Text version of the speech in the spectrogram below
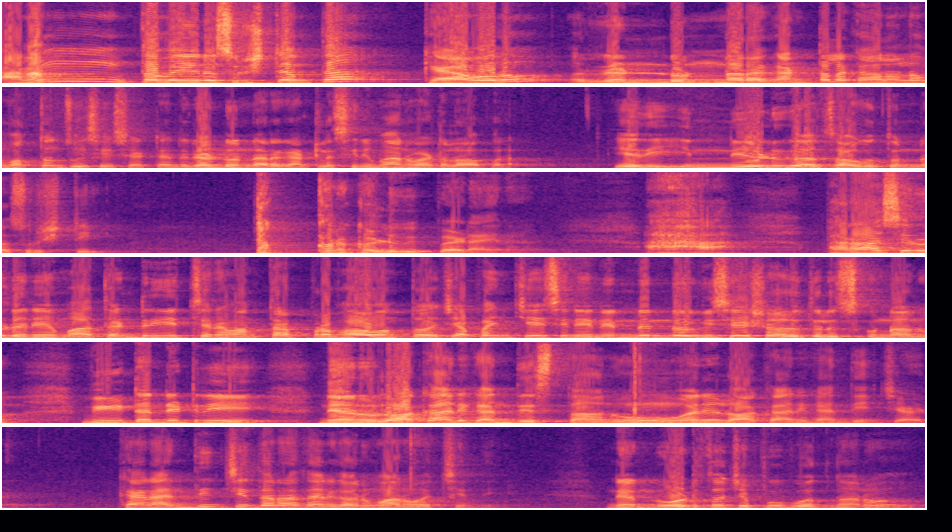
అనంతమైన సృష్టి అంతా కేవలం రెండున్నర గంటల కాలంలో మొత్తం చూసేసేటండి. రెండున్నర గంటల సినిమా అనమాట లోపల. ఏది? ఇన్నేళ్ళుగా సాగుతున్న సృష్టి. టక్కున కళ్ళు విప్పాడు ఆయన. ఆహా పరాశరుడనే మా తండ్రి ఇచ్చిన మంత్రప్రభావంతో జపం చేసి నేను ఎన్నెన్నో విశేషాలు తెలుసుకున్నాను. వీటన్నిటినీ నేను లోకానికి అందిస్తాను అని లోకానికి అందించాడు. కానీ అందించిన తర్వాత ఆయనకు అనుమానం వచ్చింది. నేను నోటితో చెప్పుకుపోతున్నాను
